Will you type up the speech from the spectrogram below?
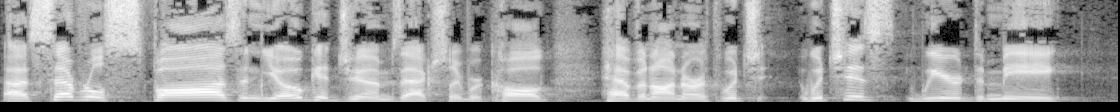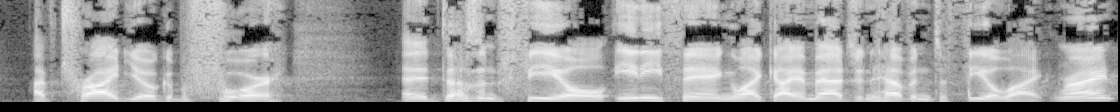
Uh, several spas and yoga gyms actually were called Heaven on Earth, which, which is weird to me. I've tried yoga before, and it doesn't feel anything like I imagine heaven to feel like, right?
